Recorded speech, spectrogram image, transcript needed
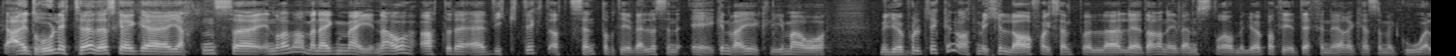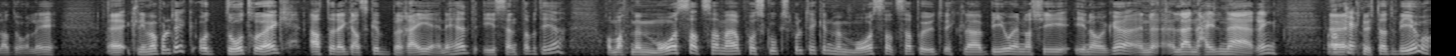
Ja, jeg dro litt til, det skal jeg eh, hjertens eh, innrømme. Men jeg mener òg at det er viktig at Senterpartiet velger sin egen vei i klima- og miljøpolitikken, og at vi ikke lar f.eks. lederne i Venstre og Miljøpartiet definere hva som er god eller dårlig klimapolitikk. Og da tror jeg at det er ganske brei enighet i Senterpartiet om at vi må satse mer på skogspolitikken. Vi må satse på å utvikle bioenergi i Norge, en, eller en hel næring eh, okay. knytta til bio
